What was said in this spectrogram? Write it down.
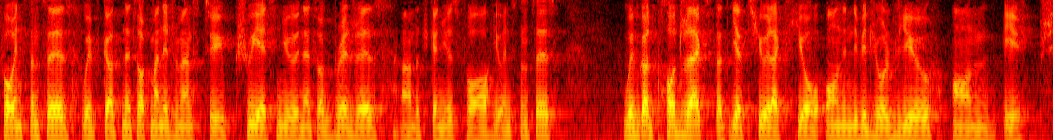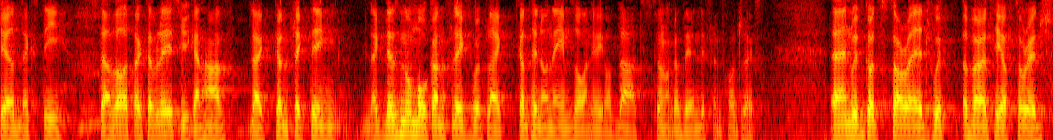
for instances. We've got network management to create new network bridges uh, that you can use for your instances. we've got projects that give you like your own individual view on a shared LXD server effectively. So you can have like conflicting, like there's no more conflict with like container names or any of that, so long as they're in different projects. And we've got storage with a variety of storage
